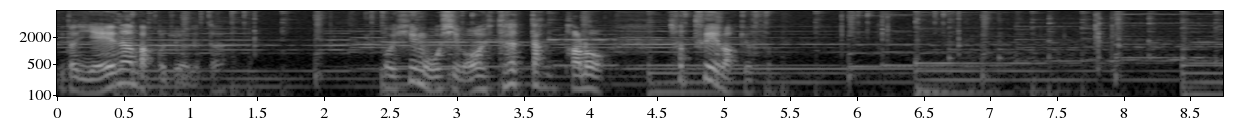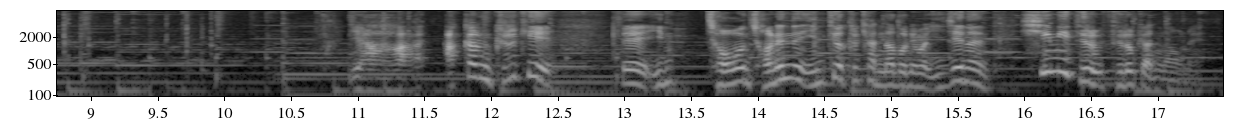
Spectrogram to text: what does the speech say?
일단 얘나 바꿔줘야겠다. 어힘 50, 어 일단 딱 바로 첫 트에 바뀌었어. 야 아까는 그렇게 예, 인, 저, 전에는 인트가 그렇게 안 나더니만 이제는 힘이 드, 더럽게 안 나오네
